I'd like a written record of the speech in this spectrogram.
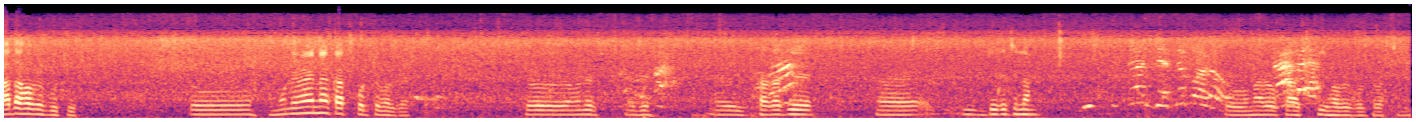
কাদা হবে প্রচুর। তো মনে হয় না কাজ করতে পারবে। তো আমাদের ওই যে কাকাকে ডেকেছিলাম। তো ওনারও কাজ কী হবে বলতে পারছি না।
